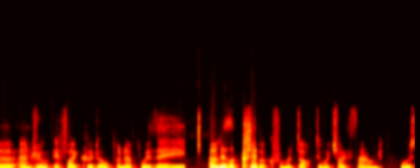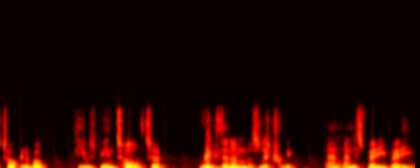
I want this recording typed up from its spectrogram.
Uh, Andrew if I could open up with a, a little clip from a doctor which I found who was talking about he was being told to rig the numbers literally. And, and it's very, very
